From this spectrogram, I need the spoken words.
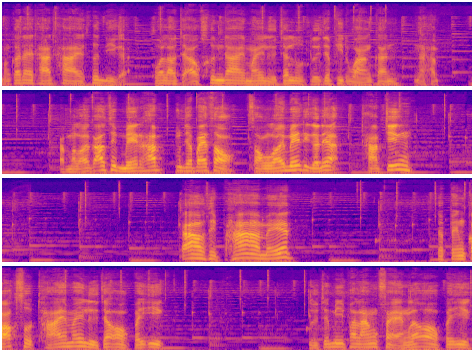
มันก็ได้ท้าทายขึ้นอีกอะว่าเราจะเอาขึ้นได้ไหมหรือจะหลุดหรือจะผิดหวังกันนะครับกลับมา 190 เมตรครับมันจะไป2 200 เมตรอีกเหรอเนี่ยถามจริง 95 เมตร จะเป็นก๊อกสุดท้ายไหมหรือจะออกไปอีก หรือจะมีพลังแฝงแล้วออกไปอีก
